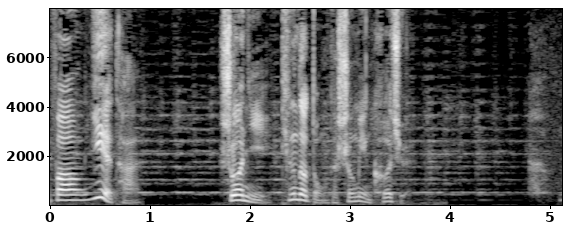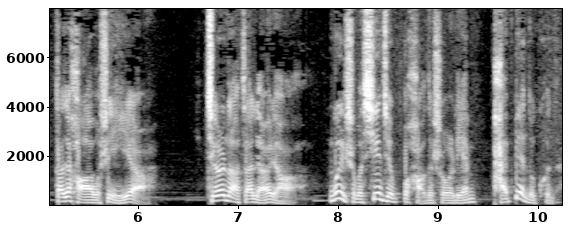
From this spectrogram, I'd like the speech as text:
方夜谭，说你听得懂的生命科学。大家好，我是尹烨啊。今儿呢，咱聊一聊为什么心情不好的时候连排便都困难。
